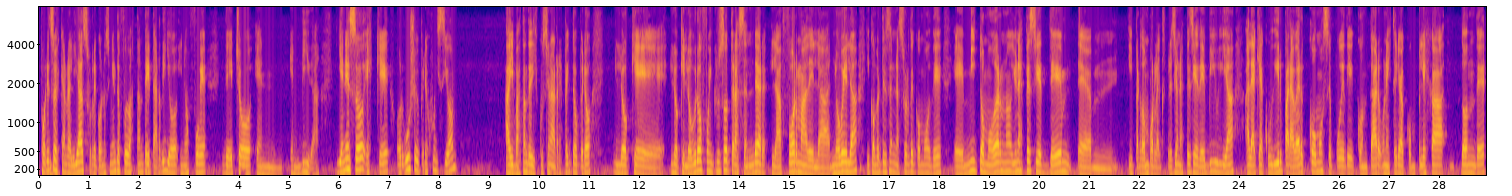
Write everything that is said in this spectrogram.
Por eso es que en realidad su reconocimiento fue bastante tardío y no fue de hecho en, en vida. Y en eso es que Orgullo y Prejuicio hay bastante discusión al respecto, pero lo que, lo que logró fue incluso trascender la forma de la novela y convertirse en una suerte como de eh, mito moderno y una especie de, em, y perdón por la expresión, una especie de Biblia a la que acudir para ver cómo se puede contar una historia compleja donde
